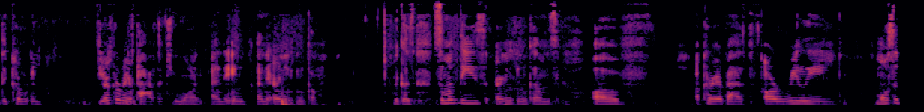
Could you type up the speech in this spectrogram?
the career your career path that you want and the in, and the earning income because some of these earning incomes of a career path are really most of,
